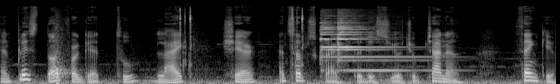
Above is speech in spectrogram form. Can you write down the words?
and please don't forget to like, share and subscribe to this YouTube channel. Thank you.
